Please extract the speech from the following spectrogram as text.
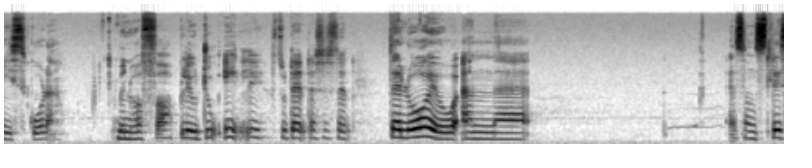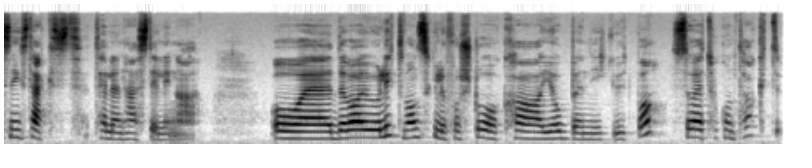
i skole. Men hvorfor ble du egentlig studentassistent? Det lå jo en, en sånn til denne stillinga. Og eh, det var jo litt vanskelig å forstå hva jobben gikk ut på, så jeg tok kontakt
